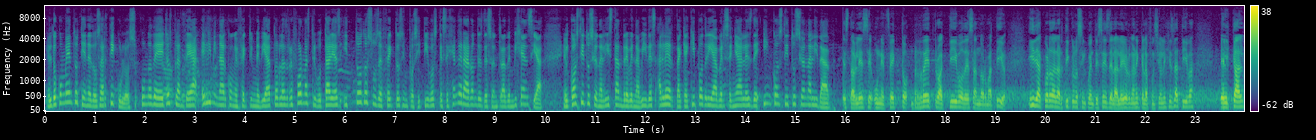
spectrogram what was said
El documento tiene dos artículos. Uno de ellos plantea eliminar con efecto inmediato las reformas tributarias y todos sus efectos impositivos que se generaron desde su entrada en vigencia. El constitucionalista André Benavides alerta que aquí podría haber señales de inconstitucionalidad. Establece un efecto retroactivo de esa normativa y de acuerdo al artículo 56 de la Ley Orgánica de la Función Legislativa, el CAL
